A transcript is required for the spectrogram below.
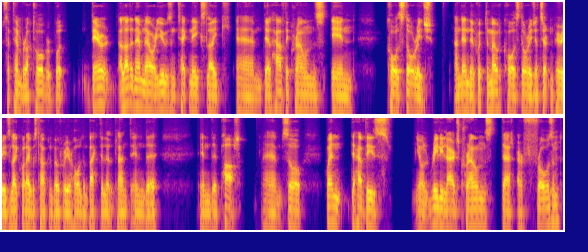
September October, but they're a lot of them now are using techniques like um, they'll have the crowns in cold storage and then they'll whip them out of cold storage at certain periods, like what I was talking about, where you're holding back the little plant in the in the pot. Um, so when they have these, you know, really large crowns that are frozen,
